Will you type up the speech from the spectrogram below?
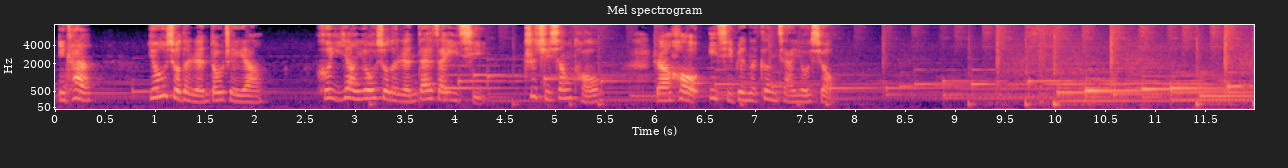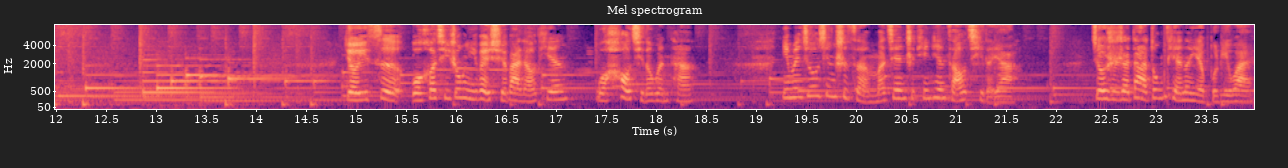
你看，优秀的人都这样，和一样优秀的人待在一起，志趣相投，然后一起变得更加优秀。有一次，我和其中一位学霸聊天，我好奇地问他：“你们究竟是怎么坚持天天早起的呀？就是这大冬天的也不例外。”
